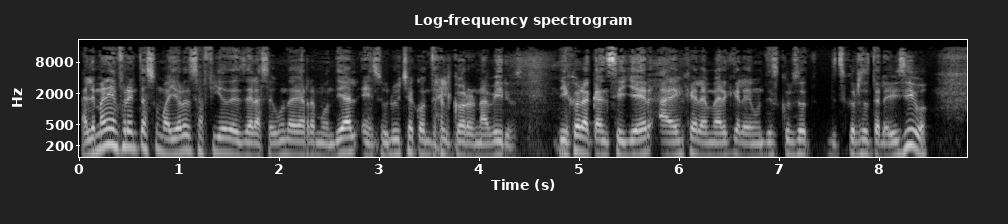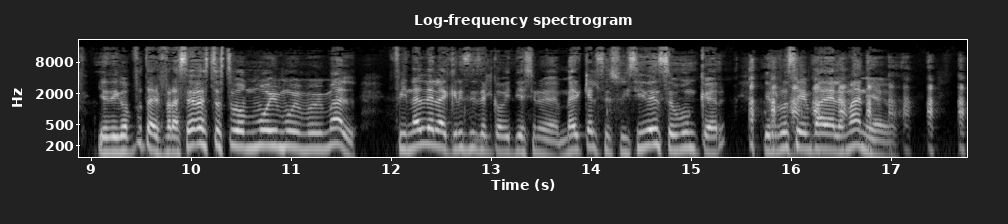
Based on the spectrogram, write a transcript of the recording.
Alemania enfrenta su mayor desafío desde la Segunda Guerra Mundial en su lucha contra el coronavirus, dijo la canciller Angela Merkel en un discurso, discurso televisivo. Yo digo, puta, el fraseo de esto estuvo muy, muy, muy mal. Final de la crisis del COVID-19. Merkel se suicida en su búnker y Rusia invade Alemania.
